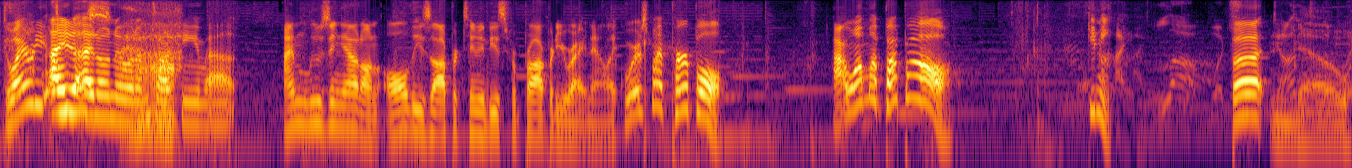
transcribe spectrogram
Do I already? own I, I don't know what I'm talking about. I'm losing out on all these opportunities for property right now. Like, where's my purple? I want my purple. Gimme. But no.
